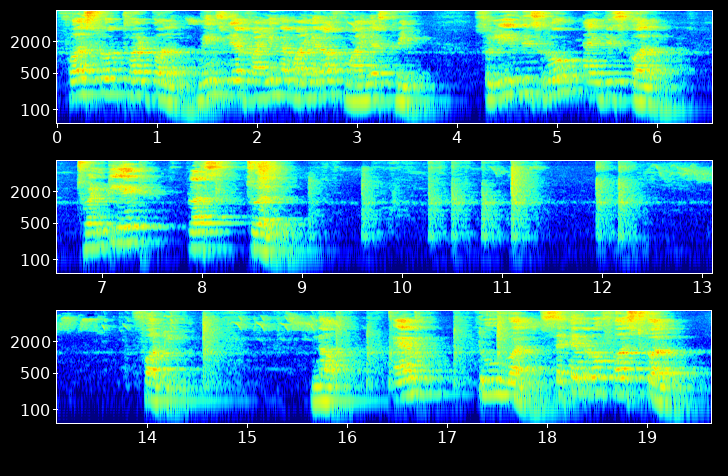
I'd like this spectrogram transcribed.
first row third column. Means we are finding the minor of minus 3 so leave this row and this column 28 plus 12 40 now m21 second row first column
